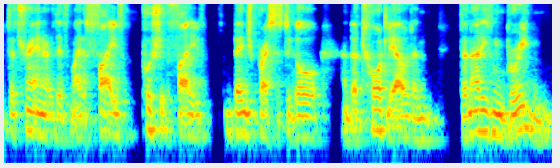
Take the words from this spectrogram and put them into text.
the trainer, they've might have five push it five bench presses to go and they're totally out and they're not even breathing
